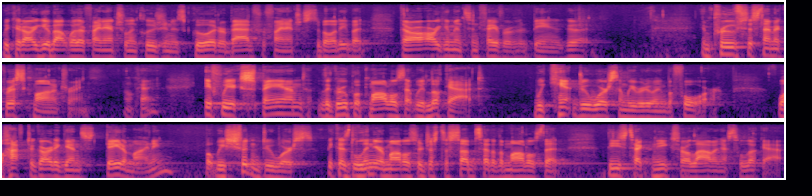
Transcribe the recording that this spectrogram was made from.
We could argue about whether financial inclusion is good or bad for financial stability, but there are arguments in favor of it being a good. Improve systemic risk monitoring, okay? If we expand the group of models that we look at, we can't do worse than we were doing before. We'll have to guard against data mining, but we shouldn't do worse because linear models are just a subset of the models that these techniques are allowing us to look at.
